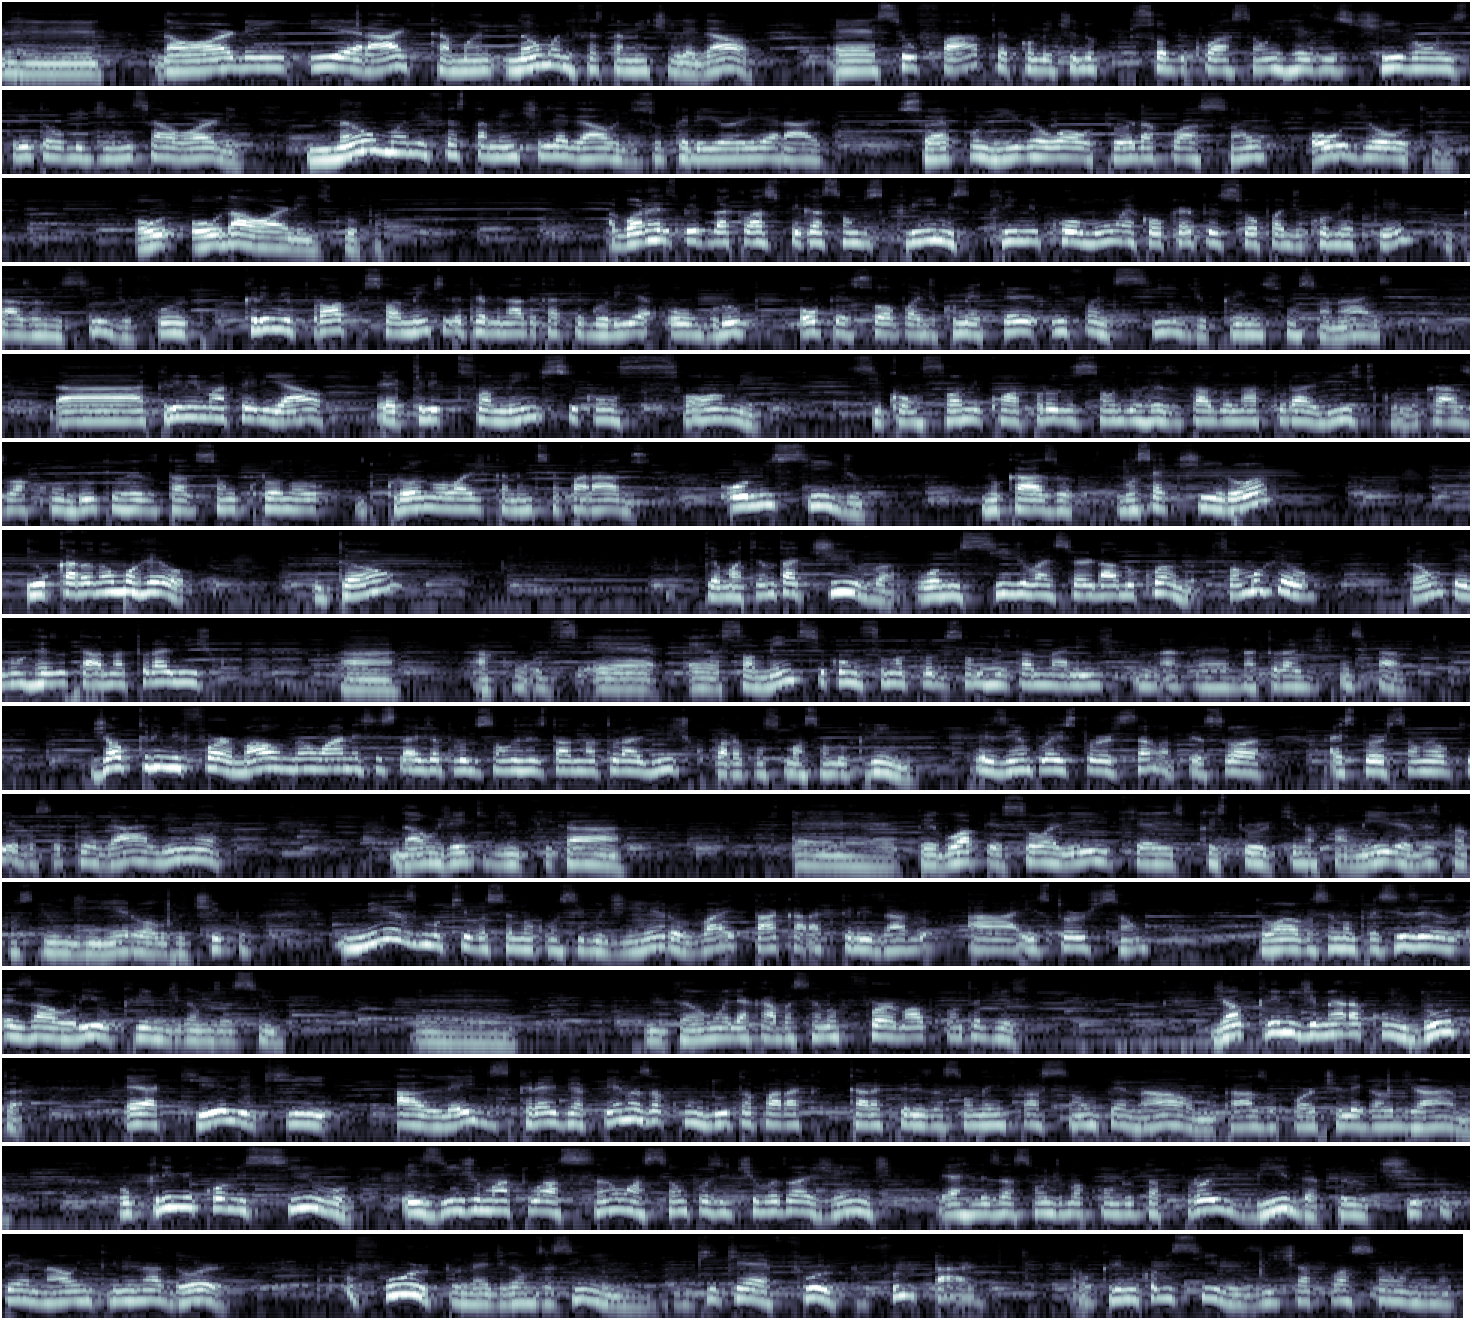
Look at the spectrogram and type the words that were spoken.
é, da ordem hierárquica não manifestamente legal é se o fato é cometido sob coação irresistível ou estrita obediência à ordem, não manifestamente legal de superior hierárquico. Só é punível o autor da coação ou de outrem, ou, ou da ordem, desculpa. Agora, a respeito da classificação dos crimes, crime comum é qualquer pessoa pode cometer, no caso homicídio, furto. Crime próprio, somente determinada categoria ou grupo ou pessoa pode cometer, infanticídio, crimes funcionais. Da crime material é aquele que somente se consome se consome com a produção de um resultado naturalístico, no caso a conduta e o resultado são crono, cronologicamente separados. Homicídio, no caso você atirou e o cara não morreu. Então tem uma tentativa, o homicídio vai ser dado quando? Só morreu. Então teve um resultado naturalístico. A, a, é, é, somente se consuma a produção do resultado é, naturalístico nesse caso. Já o crime formal não há necessidade da produção do resultado naturalístico para a consumação do crime. Exemplo a extorsão. A pessoa, a extorsão é o que? Você pegar ali, né? Dar um jeito de ficar é, pegou a pessoa ali que é, que extorquindo a família, às vezes para conseguir um dinheiro ou algo do tipo, mesmo que você não consiga o dinheiro, vai estar tá caracterizado a extorsão. Então você não precisa exaurir o crime, digamos assim. É, então ele acaba sendo formal por conta disso. Já o crime de mera conduta é aquele que a lei descreve apenas a conduta para a caracterização da infração penal, no caso, o porte ilegal de arma. O crime comissivo exige uma atuação, ação positiva do agente, é a realização de uma conduta proibida pelo tipo penal incriminador. É o furto, né, digamos assim. O que, que é furto? Furtar. É o crime comissivo, existe atuação ali, né?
